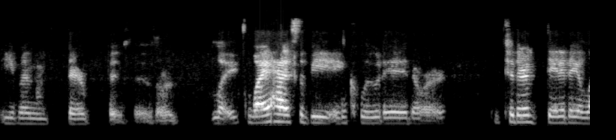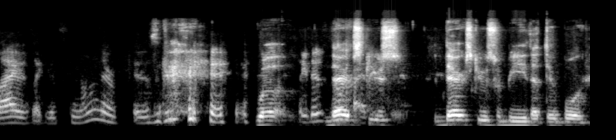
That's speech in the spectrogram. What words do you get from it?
even their business or like why it has to be included or to their day to day lives. Like it's none of their business. Well, like no their privacy. excuse their excuse would be that they're bored.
